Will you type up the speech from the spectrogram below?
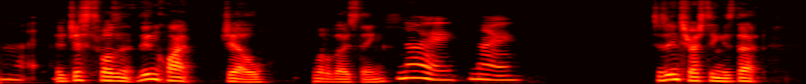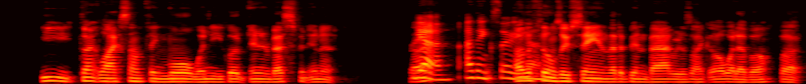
Uh, It just wasn't. It didn't quite gel. A lot of those things. no, no. So it's interesting is that you don't like something more when you've got an investment in it. Right? Yeah, I think so. Other yeah. films we've seen that have been bad, we're just like, oh, whatever. But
